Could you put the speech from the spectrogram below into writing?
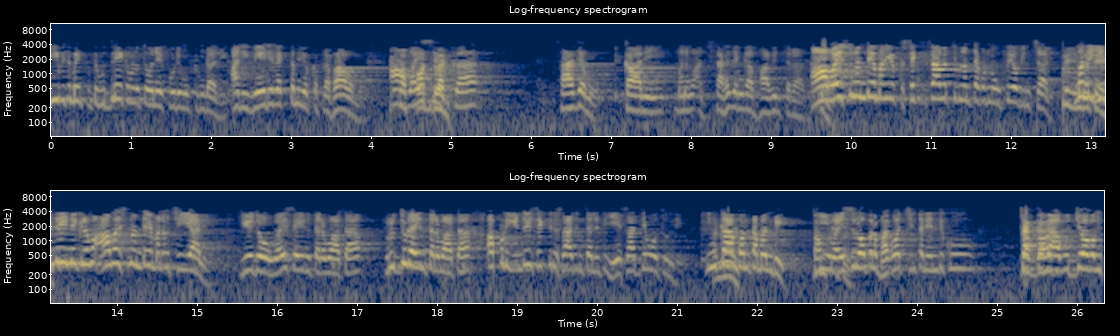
ఈ విధమైనటువంటి ఉద్రేకములతోనే కూడి ఉంటుండాలి. అది వేడి రక్తం యొక్క ప్రభావము. ఆ వయసు. యొక్క సహజము. కానీ మనం అది సహజంగా భావించరాదు. ఆ వయసునందే మన యొక్క శక్తి సామర్థ్యములంతా కూడా ఉపయోగించాలి. మన. ఇంద్రియ నిగ్రహం ఆ వయసునందే మనం చేయాలి. ఏదో వయసు అయిన తర్వాత వృద్ధుడైన తర్వాత అప్పుడు ఇంద్రియ శక్తిని సాధించాలంటే ఏ సాధ్యమవుతుంది? ఇంకా. కొంతమంది ఈ. వయసు లోపల భగవత్ చింతన ఎందుకు? చక్కగా ఉద్యోగం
